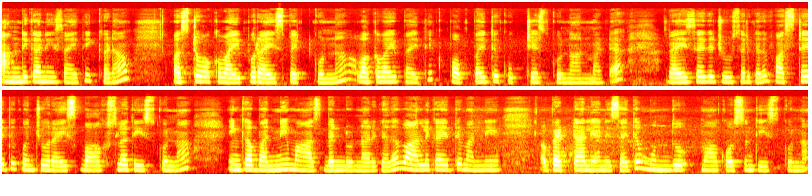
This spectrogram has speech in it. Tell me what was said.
అందుకనేసి అయితే ఇక్కడ ఫస్ట్ ఒకవైపు రైస్ పెట్టుకున్నా ఒకవైపు అయితే పప్పు అయితే కుక్ చేసుకున్నా అనమాట రైస్ అయితే చూసారు కదా ఫస్ట్ అయితే కొంచెం రైస్ బాక్స్లో తీసుకున్నా ఇంకా బన్నీ మా హస్బెండ్ ఉన్నారు కదా వాళ్ళకైతే మళ్ళీ పెట్టాలి అనేసి అయితే ముందు మా కోసం తీసుకున్నా.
